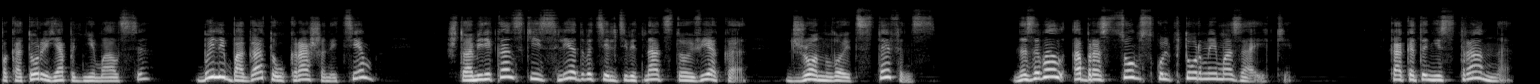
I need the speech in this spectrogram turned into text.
по которой я поднимался, были богато украшены тем, что американский исследователь XIX века Джон Ллойд Стефенс называл образцом скульптурной мозаики. Как это ни странно,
